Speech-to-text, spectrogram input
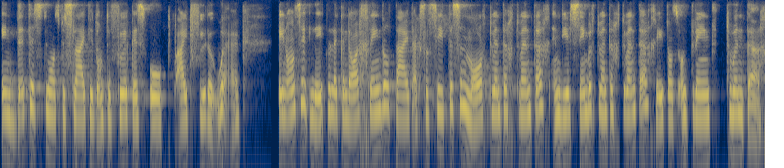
En dit is toe ons besluit het om te fokus op uitvoere ook. En ons het letterlik in daai grendeltyd, ek sal sê tussen Maart 2020 en Desember 2020 het ons omtrent 20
